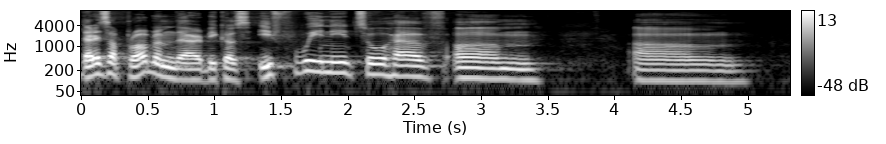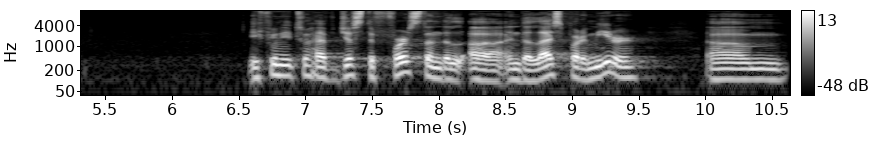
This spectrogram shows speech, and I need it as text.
there is a problem there because if we need to have um, um, if we need to have just the first and the, uh, and the last parameter, um,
